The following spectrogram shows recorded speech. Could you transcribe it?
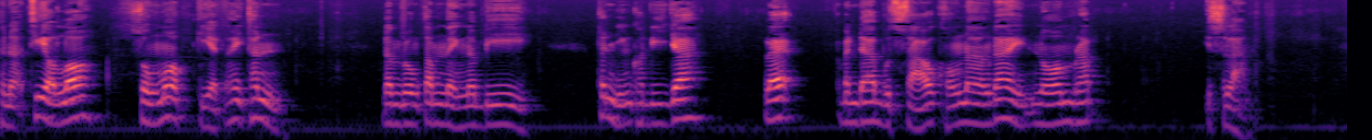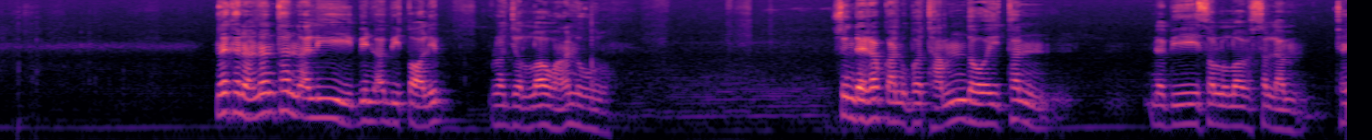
ขณะที่อัลลอฮ์ทรงมอบเกียรติให้ท่านดำรงตำแหน่งนบี ท่านหญิงคดียะ และบรรดาบุตรสาวของนางได้น้อมรับอิสลาม ในขณะนั้นท่านอาลีบินอบีตอลิบ รจลลอฮุอันฮูซึ่งได้รับการอุปถัมภ์โดยท่านนบีสุลต่านสลัมใช้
